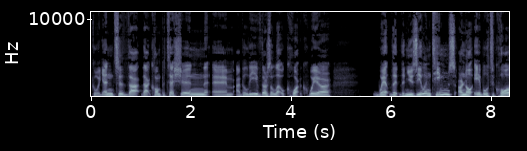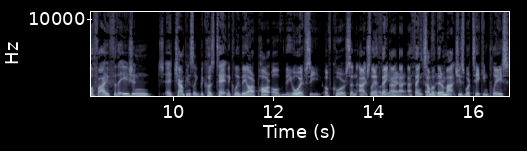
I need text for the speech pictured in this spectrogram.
going into that that competition. Um, I believe there's a little quirk where well, the, the New Zealand teams are not able to qualify for the Asian uh, Champions League because technically they are part of the OFC, of course. And actually, I oh, think yeah. I, I, think That's some of their matches were taking place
